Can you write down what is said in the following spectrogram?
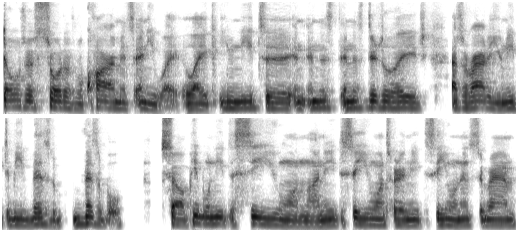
those are sort of requirements anyway. Like you need to in, in this in this digital age, as a writer, you need to be visible. Visible. So people need to see you online. They need to see you on Twitter. They need to see you on Instagram.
